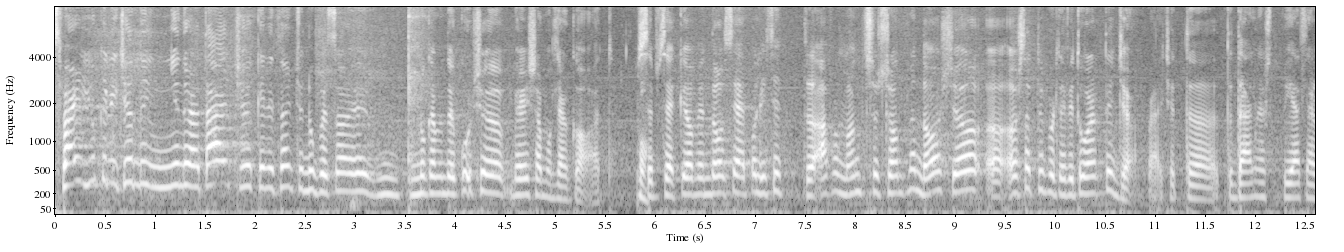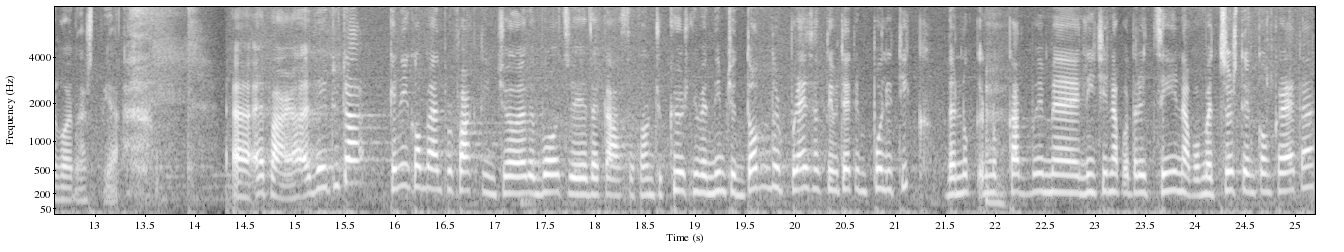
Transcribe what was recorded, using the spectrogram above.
Spari, ju keni qenë një ndër ata që keni thënë që nuk besoj, nuk e mendoj kurrë që Berisha mund të largohet. Po. Sepse kjo vendosja e policit afër mund të të çojë të mendosh që është aty për të evituar këtë gjë, pra që të dalë nga shtëpia, të largohet nga shtëpia. E para. Edhe e dyta, keni një koment për faktin që edhe Boçi edhe Kasti thonë që ky është një vendim që do të ndërpresë aktivitetin politik dhe nuk ka të bëjë me ligjin apo drejtësinë apo me çështjen konkrete?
